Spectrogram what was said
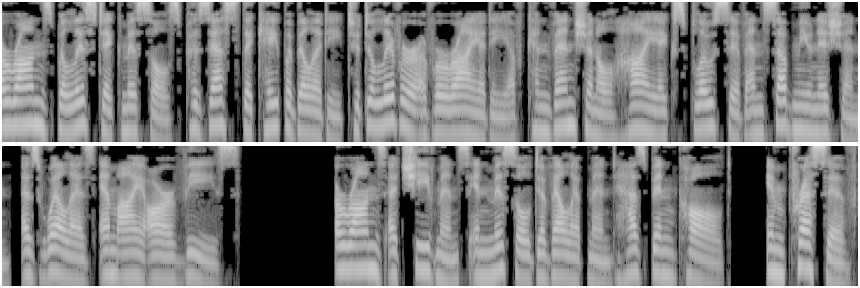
Iran's ballistic missiles possess the capability to deliver a variety of conventional high explosive and submunition, as well as MIRVs. Iran's achievements in missile development has been called impressive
